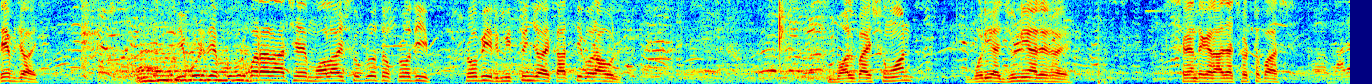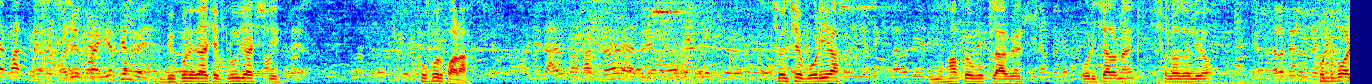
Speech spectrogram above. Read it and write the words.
দেবজয়। বিপরীতে পুকুরপাড়ার আছে মলয়, সুব্রত, প্রদীপ, প্রবীর, মৃত্যুঞ্জয়, কার্তিক ও রাহুল। বল পায় সুমন, বড়িয়া জুনিয়রের হয়ে। সেখান থেকে রাজা ছোট্ট পাস। বিপরীতে আছে ব্লু জার্সি, পুকুরপাড়া। চলছে বড়িয়া মহাপ্রভু ক্লাবের পরিচালনায় ষোলো দলীয় ফুটবল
